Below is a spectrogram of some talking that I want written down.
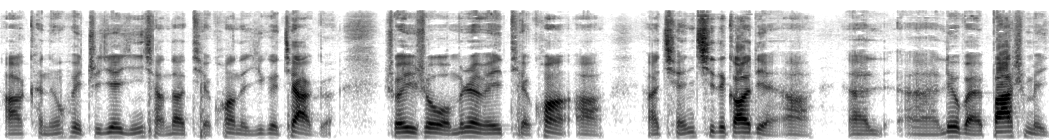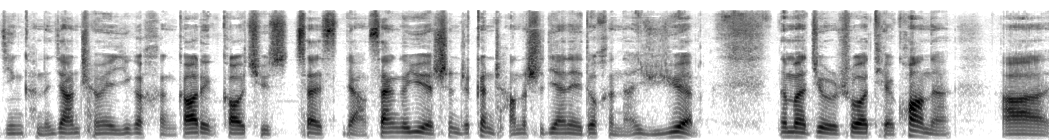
啊，可能会直接影响到铁矿的一个价格。所以说，我们认为铁矿啊啊前期的高点啊，呃呃六百八十美金可能将成为一个很高的一个高区，在两三个月甚至更长的时间内都很难逾越了。那么就是说，铁矿呢啊，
